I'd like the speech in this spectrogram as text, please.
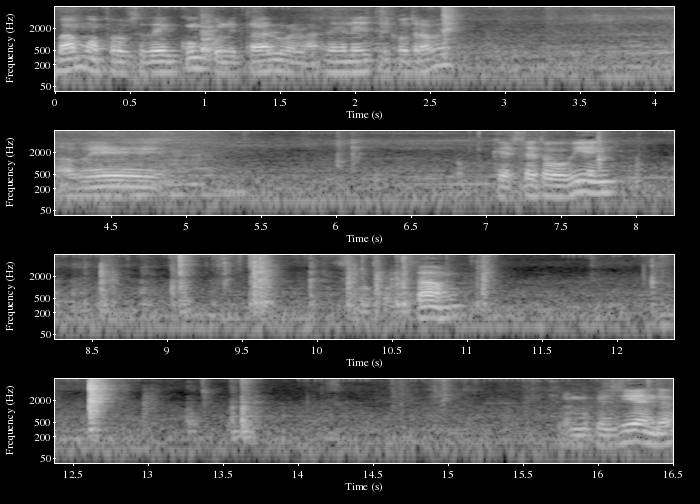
Vamos a proceder con conectarlo a la red eléctrica otra vez. A ver que esté todo bien. Lo conectamos. Esperemos que encienda.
